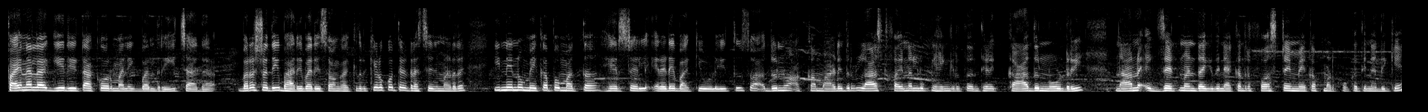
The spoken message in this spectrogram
ಫೈನಲ್ ಆಗಿ ರೀಟಾಕ್ ಅವ್ರ ಮನೆಗೆ ಬಂದು ರೀಚ್ ಆದ. ಬರೋಷ್ಟೊತ್ತಿಗೆ ಭಾರಿ ಭಾರಿ ಸಾಂಗ್ ಹಾಕಿದ್ರು. ಕೇಳ್ಕೊತೆ ಡ್ರೆಸ್ ಚೇಂಜ್ ಮಾಡಿದ್ರೆ ಇನ್ನೇನು ಮೇಕಪ್ ಮತ್ತು ಹೇರ್ ಸ್ಟೈಲ್ ಎರಡೇ ಬಾಕಿ ಉಳಿಯಿತು. ಸೊ ಅದನ್ನು ಅಕ್ಕ ಮಾಡಿದ್ರು. ಲಾಸ್ಟ್ ಫೈನಲ್ ಲುಕ್ ಹೆಂಗಿರುತ್ತೆ ಅಂತ ಹೇಳಿ ಕಾದು ನೋಡ್ರಿ. ನಾನು ಎಕ್ಸೈಟ್ಮೆಂಟ್ ಆಗಿದ್ದೀನಿ ಯಾಕಂದ್ರೆ ಫಸ್ಟ್ ಟೈಮ್ ಮೇಕಪ್ ಮಾಡ್ಕೊಕತ್ತೀನಿ ಅದಕ್ಕೆ.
